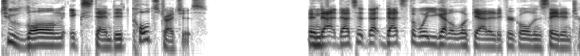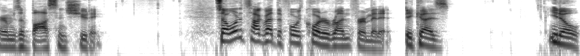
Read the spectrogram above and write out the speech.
to long extended cold stretches. And that that's a, that, that's the way you got to look at it if you're Golden State in terms of Boston shooting. So I want to talk about the fourth quarter run for a minute because, you know,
